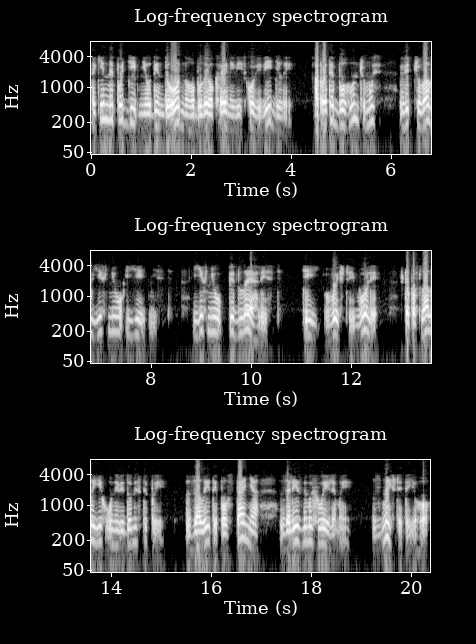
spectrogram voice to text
такі неподібні один до одного були окремі військові відділи, а проте Богун чомусь відчував їхню єдність, їхню підлеглість тій вищій волі, що послали їх у невідомі степи, залити повстання залізними хвилями, знищити його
